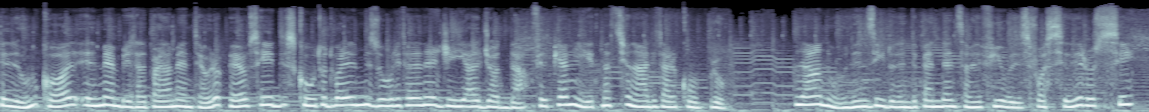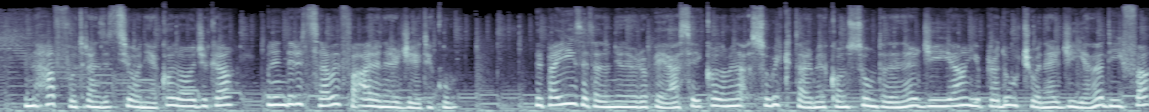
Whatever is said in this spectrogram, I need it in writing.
Illum ukoll, il-Membri tal-Parlament Ewropew se jiddiskutu dwar il-miżuri tal-enerġija l-ġodda fil-pjanijiet nazzjonali ta' rkupru. L-għan hu li nżidu l-indipendenza mill-fjuwils fossili Russi, inħaffu t-tranżizzjoni ekoloġika u nindirizzaw il-faqar enerġetiku. Il-pajjiżi tal-Unjoni Ewropea se jkollhom inaqqsu iktar mill-konsum tal-enerġija, jipproduċu enerġija nadifa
